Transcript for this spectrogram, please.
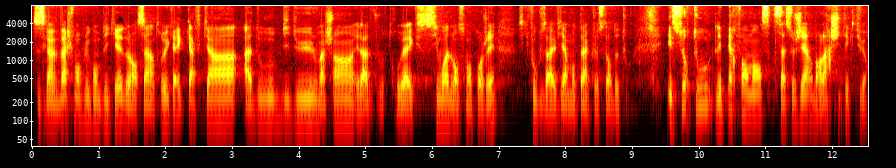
C'est quand même vachement plus compliqué de lancer un truc avec Kafka, Hadoop, Bidule, machin, et là, vous vous retrouvez avec six mois de lancement projet, parce qu'il faut que vous arriviez à monter un cluster de tout. Et surtout, les performances, ça se gère dans l'architecture.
